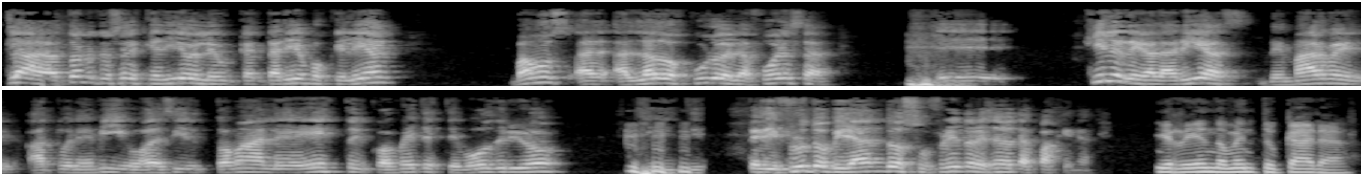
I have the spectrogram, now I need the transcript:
claro, a todos nuestros seres queridos le encantaríamos que lean. Vamos al, al lado oscuro de la fuerza. Eh, ¿Qué le regalarías de Marvel a tu enemigo? Es decir, toma, lee esto y comete este bodrio y, y te disfruto mirando, sufriendo, leyendo estas páginas. Y riéndome en tu cara,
